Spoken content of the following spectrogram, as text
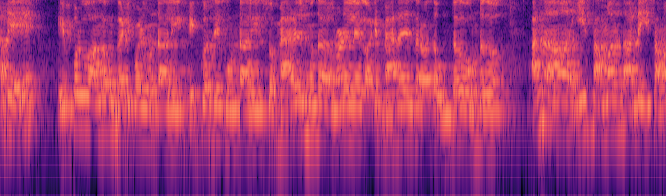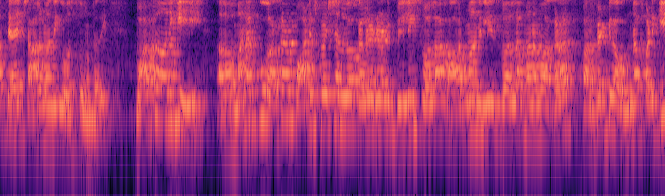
అంటే ఎప్పుడు అంగం గట్టిపడి ఉండాలి ఎక్కువసేపు ఉండాలి. సో మ్యారేజ్ ముందు అలా ఉండడం లేదు కాబట్టి మ్యారేజ్ అయిన తర్వాత ఉంటుందో ఉండదో అన్న ఈ సంబంధ అంటే ఈ సమస్య అనేది చాలా మందికి వస్తూ ఉంటుంది. వాస్తవానికి మనకు అక్కడ పార్టిసిపేషన్లో కలిగేటువంటి ఫీలింగ్స్ వల్ల హార్మోన్ రిలీజ్ వల్ల మనం అక్కడ పర్ఫెక్ట్గా ఉన్నప్పటికీ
